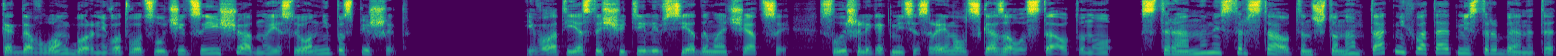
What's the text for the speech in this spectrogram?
когда в Лонгборне вот-вот случится еще одно, если он не поспешит? Его отъезд ощутили все домочадцы. Слышали, как миссис Рейнольдс сказала Стаутону, «Странно, мистер Стаутон, что нам так не хватает мистера Беннета,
